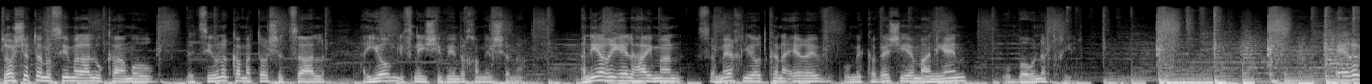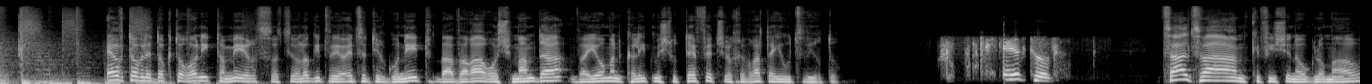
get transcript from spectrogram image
שלושת הנושאים הללו כאמור, לציון הקמתו של צה"ל, היום לפני 75 שנה. אני אריאל היימן, שמח להיות כאן הערב, ומקווה שיהיה מעניין, ובואו נתחיל. ערב, ערב טוב לדוקטור רוני תמיר, סוציולוגית ויועצת ארגונית, בעברה ראש ממד"א, והיום מנכ"לית משותפת של חברת הייעוץ וירטו. ערב טוב. צה"ל צבא העם, כפי שנהוג לומר,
